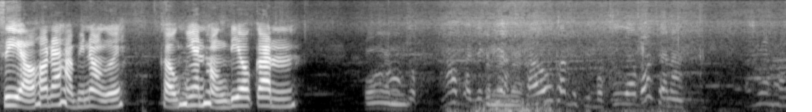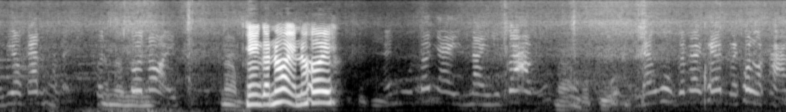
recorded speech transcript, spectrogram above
เสี่ยวเขาได้หาพี่น้องเอ้ยเขาเฮียนห้องเดียวกัน แหละอันนั้นน่ะน้ำแหงกันน้อยเนาะเฮ้ยไอ้หมูตัวใหญ่นั่งอยู่กลางน้ำกระตัวนางบุกก็ได้แค่ไปคนละขาง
